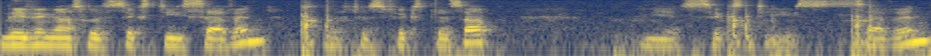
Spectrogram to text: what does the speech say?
leaving us with 67. So let's just fix this up. We need 67.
